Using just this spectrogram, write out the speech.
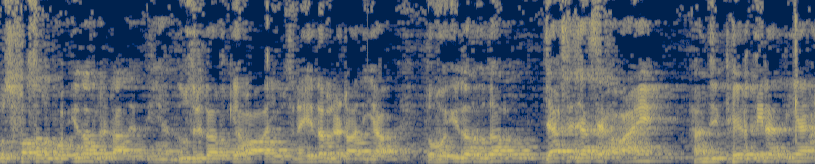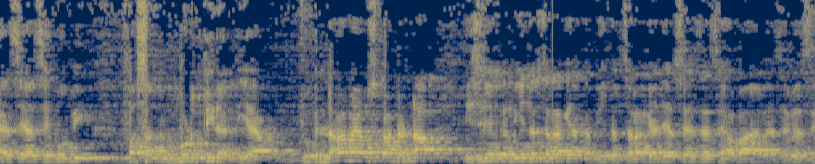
اس فصل کو ادھر لٹا دیتی ہیں، دوسری طرف کی ہوا آئی، اس نے ادھر لٹا دیا۔ تو وہ ادھر ادھر جیسے جیسے ہوائیں ہاں جی پھیرتی رہتی ہیں، ایسے ایسے وہ بھی فصل مڑتی رہتی ہے۔ کیونکہ نرم ہے اس کا ڈنڈا، اس لیے کبھی ادھر چلا گیا، کبھی ادھر چلا گیا، جیسے جیسے ہوا ہے، ویسے ویسے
